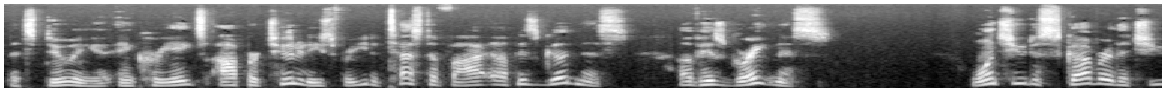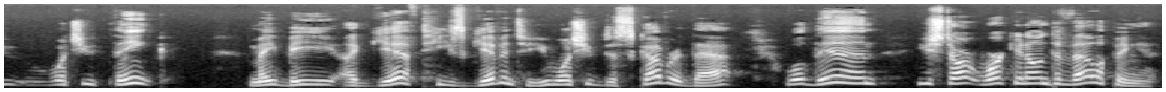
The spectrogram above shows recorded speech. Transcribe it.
that's doing it and creates opportunities for you to testify of His goodness, of His greatness. Once you discover that you, what you think may be a gift He's given to you, once you've discovered that, well, then you start working on developing it.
